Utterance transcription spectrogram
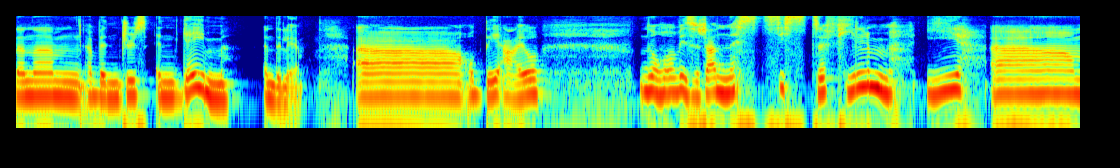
den um, Avengers Endgame, endelig. Uh, og det er jo nå viser seg nest siste film i eh,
